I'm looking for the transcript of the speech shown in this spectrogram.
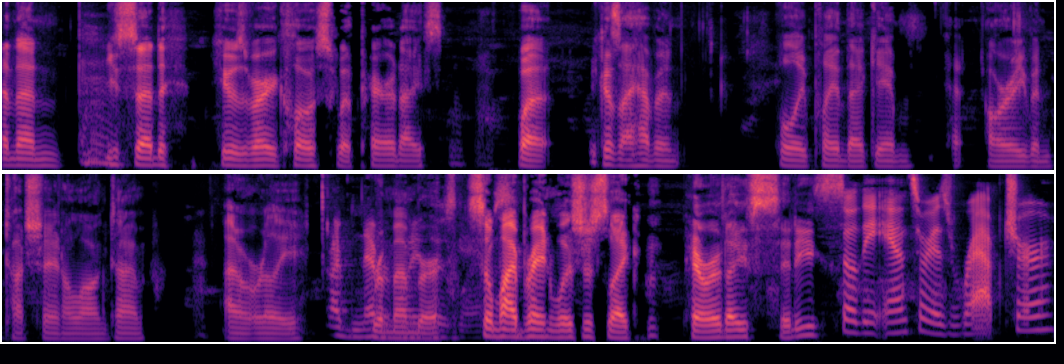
And then mm. you said he was very close with Paradise, but because I haven't fully played that game or even touched it in a long time. I don't really I've never remember. those games. So my brain was just like Paradise City. So the answer is Rapture.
